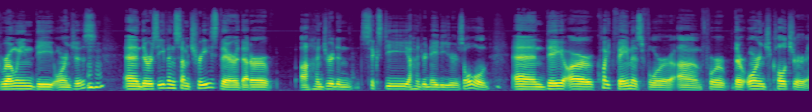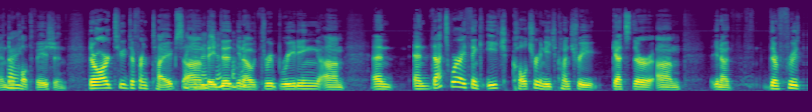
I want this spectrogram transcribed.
growing the oranges, Mm-hmm. and there was even some trees there that are 160, 180 years old, and they are quite famous for um, for their orange culture and their Right. cultivation. There are two different types. Like um, they did, you uh-huh. know, through breeding, um, and and that's where I think each culture in each country gets their, um, you know, their fruit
